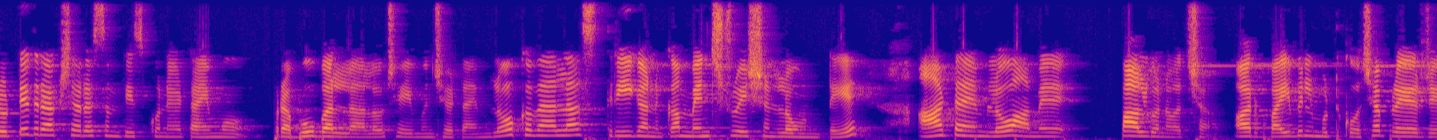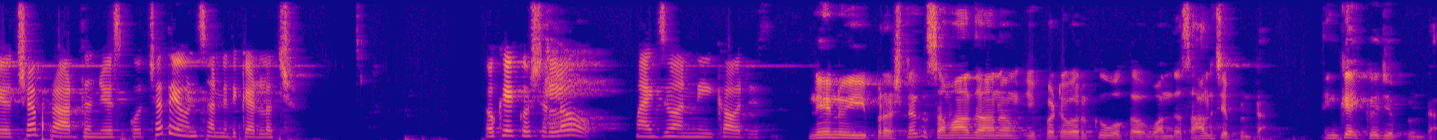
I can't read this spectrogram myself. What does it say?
రొట్టె ద్రాక్షారసం తీసుకునే టైము ప్రభు బల్లాలో చేయముంచే టైంలో ఒకవేళ స్త్రీ కనుక మెన్స్ట్రుయేషన్లో ఉంటే ఆ టైంలో ఆమె పాల్గొనవచ్చా? ఆర్ బైబిల్ ముట్టుకోవచ్చా? ప్రేయర్ చేయొచ్చా? ప్రార్థన చేసుకోవచ్చా? దేవుని సన్నిధికి వెళ్ళొచ్చా? ఒకే క్వశ్చన్లో మ్యాక్సిమం అన్ని కవర్ చేశాను. నేను ఈ ప్రశ్నకు సమాధానం ఇప్పటి వరకు ఒక వంద సార్లు చెప్పుంటా. ఇంకా ఎక్కువ చెప్పుంటా.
